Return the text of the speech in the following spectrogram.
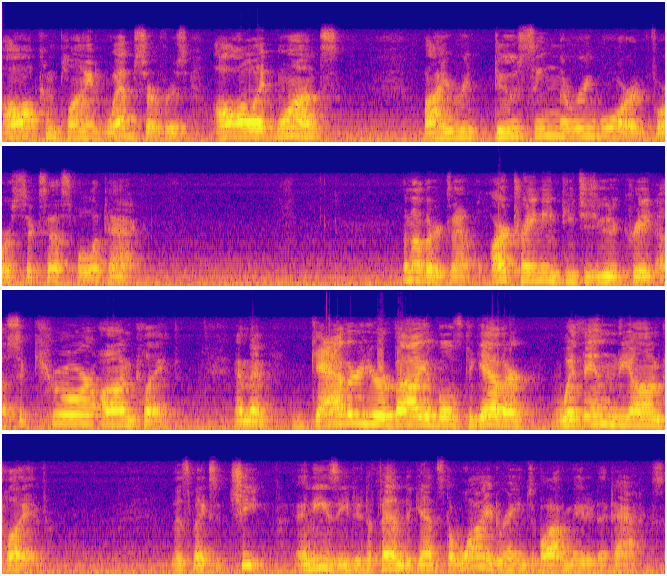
all compliant web servers all at once by reducing the reward for a successful attack. Another example, our training teaches you to create a secure enclave and then gather your valuables together within the enclave. This makes it cheap and easy to defend against a wide range of automated attacks.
